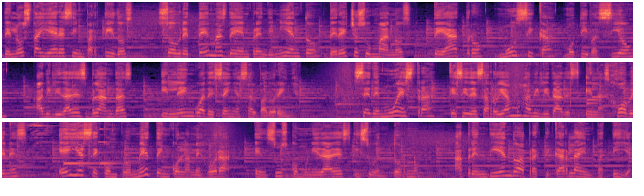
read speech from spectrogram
de los talleres impartidos sobre temas de emprendimiento, derechos humanos, teatro, música, motivación, habilidades blandas y lengua de señas salvadoreña. Se demuestra que si desarrollamos habilidades en las jóvenes, ellas se comprometen con la mejora en sus comunidades y su entorno, aprendiendo a practicar la empatía,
